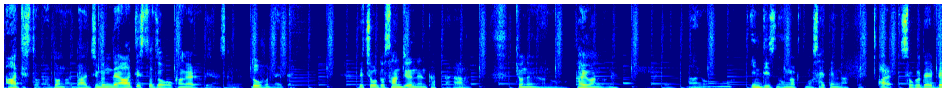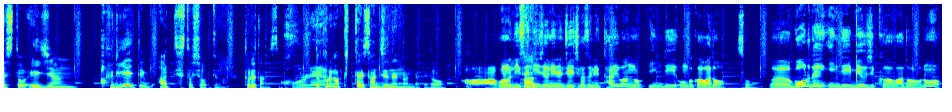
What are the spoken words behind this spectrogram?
アーティストがどんなだ自分でアーティスト像を考えるわけじゃないですか、どういうふうになりたいでちょうど30年経ったら、うん。去年あの台湾のねあのインディーズの音楽の祭典があってはい。そこでベストエイジアンクリエイティブアーティスト賞っていうのが取れたんですよ。これ。でこれがぴったり30年なんだけどあーこの2022年11月に台湾のインディー音楽アワード。そう。えーゴールデンインディーミュージックアワードの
